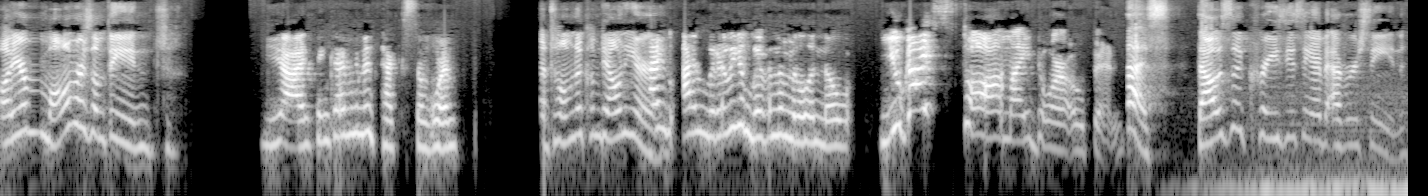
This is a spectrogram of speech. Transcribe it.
Call your mom or something. Yeah, I think I'm gonna text someone. Tell him to come down here. I I literally live in the middle of no. You guys saw my door open. yes, that was the craziest thing I've ever seen.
